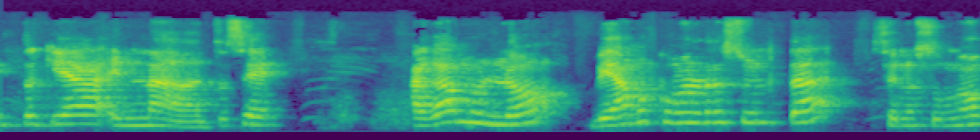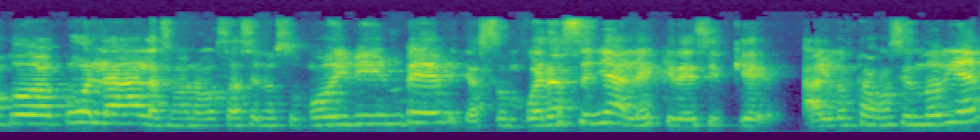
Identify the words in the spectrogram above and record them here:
esto queda en nada. Entonces, hagámoslo, veamos cómo nos resulta. Se nos sumó Coca-Cola, la semana pasada se nos sumó IBM, ya son buenas señales, quiere decir que algo estamos haciendo bien.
